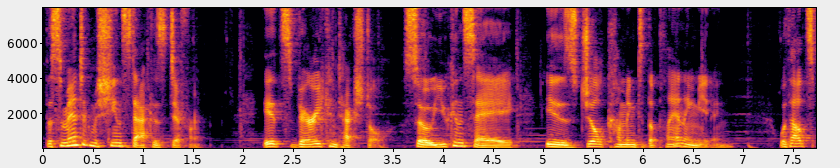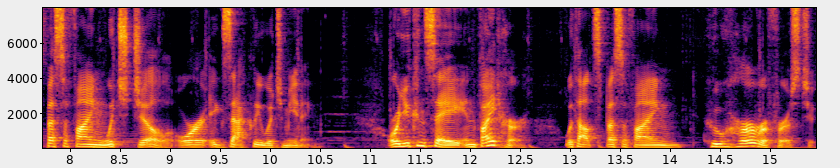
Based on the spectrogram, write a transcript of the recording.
The semantic machine stack is different. It's very contextual, so you can say, is Jill coming to the planning meeting? without specifying which Jill or exactly which meeting. Or you can say, invite her, without specifying who her refers to.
